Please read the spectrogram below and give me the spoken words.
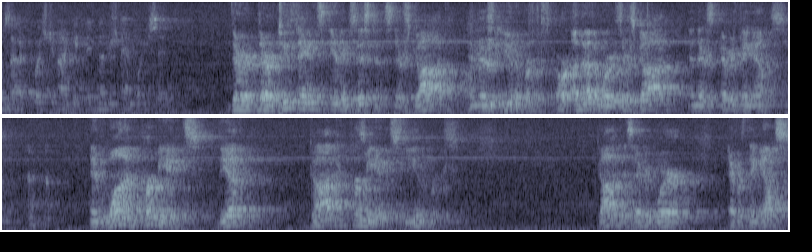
was that a question? I get- didn't understand what you said. There, there are two things in existence. There's God and there's the universe. Or in other words, there's God and there's everything else. And one permeates the other. God permeates the universe. God is everywhere everything else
